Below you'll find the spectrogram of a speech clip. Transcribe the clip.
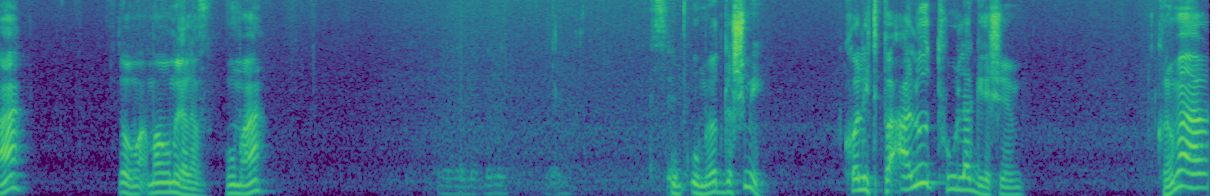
אה? לא, מה, מה הוא אומר עליו? הוא מה? הוא, הוא מאוד גשמי. כל התפעלות הוא לגשם. כלומר,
